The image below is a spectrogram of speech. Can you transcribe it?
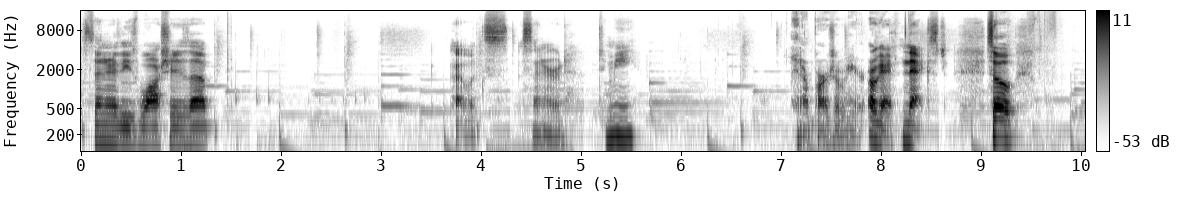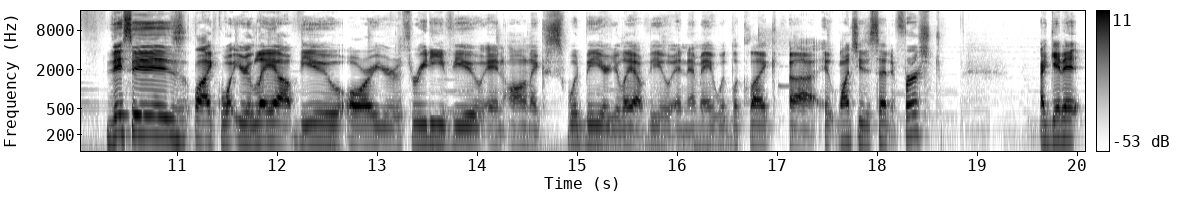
center these washes up. That looks centered to me. And our par's over here. Okay, next. So this is like what your layout view or your 3D view in Onyx would be, or your layout view in MA would look like. Uh, it wants you to set it first. I get it.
